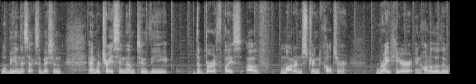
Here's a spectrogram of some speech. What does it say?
will be in this exhibition. And we're tracing them to the the birthplace of modern stringed culture right here in Honolulu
